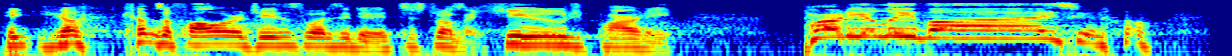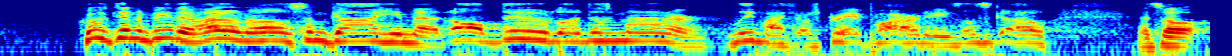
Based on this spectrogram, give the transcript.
He becomes a follower of Jesus. What does he do? He just throws a huge party. Party of Levi's, you know. Who's going to be there? I don't know. Some guy he met. Oh, dude, it doesn't matter. Levi throws great parties. Let's go. And so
